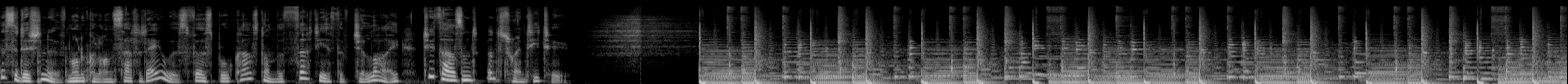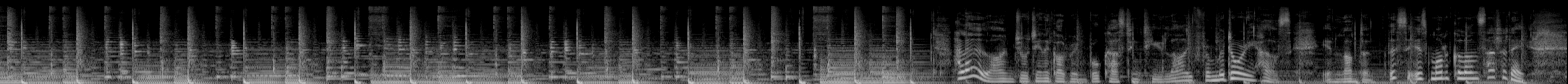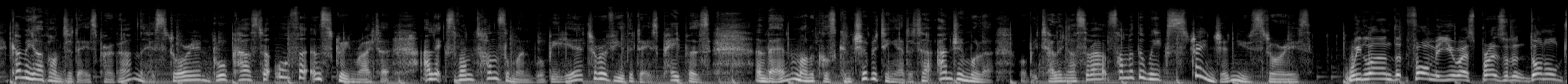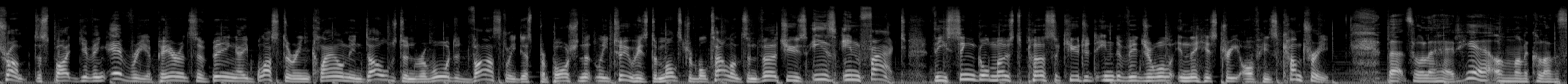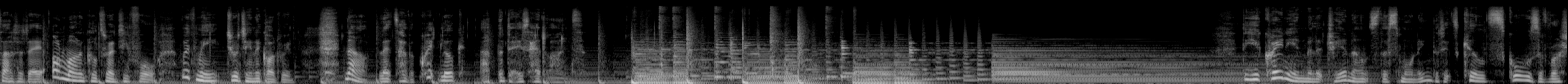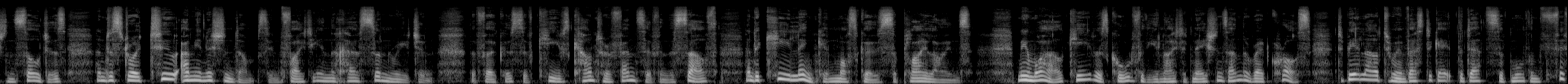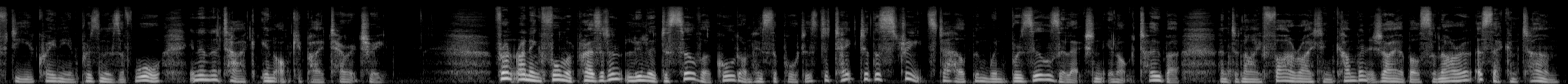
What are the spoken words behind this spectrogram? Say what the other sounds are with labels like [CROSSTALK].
This edition of Monocle on Saturday was first broadcast on the 30th of July 2022. I'm Georgina Godwin, broadcasting to you live from Midori House in London. This is Monocle on Saturday. Coming up on today's programme, the historian, broadcaster, author, and screenwriter Alex von Tunzelmann will be here to review the day's papers. And then Monocle's contributing editor Andrew Mueller will be telling us about some of the week's stranger news stories. We learned that former US President Donald Trump, despite giving every appearance of being a blustering clown, indulged and rewarded vastly disproportionately to his demonstrable talents and virtues, is in fact the single most persecuted individual in the history of his country. That's all ahead here on Monocle on Saturday on Monocle 24 with me, Georgina Godwin. Now, let's have a quick look at the day's headlines. The Ukrainian military announced this morning that it's killed scores of Russian soldiers and destroyed two ammunition dumps in fighting in the Kherson region, the focus of Kyiv's counter-offensive in the south and a key link in Moscow's supply lines. Meanwhile, Kyiv has called for the United Nations and the Red Cross to be allowed to investigate the deaths of more than 50 Ukrainian prisoners of war in an attack in occupied territory. Front-running former president Lula da Silva called on his supporters to take to the streets to help him win Brazil's election in October and deny far-right incumbent Jair Bolsonaro a second term.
